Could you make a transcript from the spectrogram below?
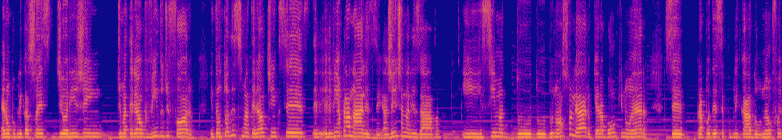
eram publicações de origem de material vindo de fora. Então, todo esse material tinha que ser. Ele, ele vinha para análise, a gente analisava, e em cima do, do, do, nosso olhar, o que era bom, o que não era, para poder ser publicado ou não, foi,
